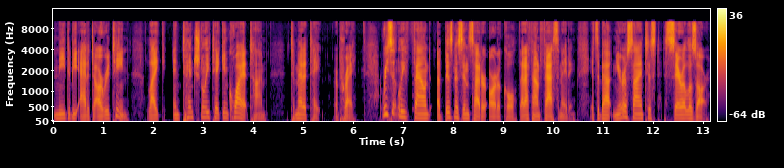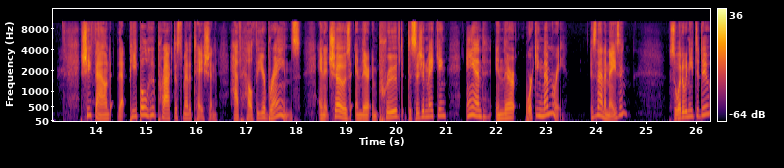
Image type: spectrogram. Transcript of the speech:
need to be added to our routine, like intentionally taking quiet time to meditate or pray. Recently found a Business Insider article that I found fascinating. It's about neuroscientist Sara Lazar. She found that people who practice meditation have healthier brains, and it shows in their improved decision making and in their working memory. Isn't that amazing? So, what do we need to do?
